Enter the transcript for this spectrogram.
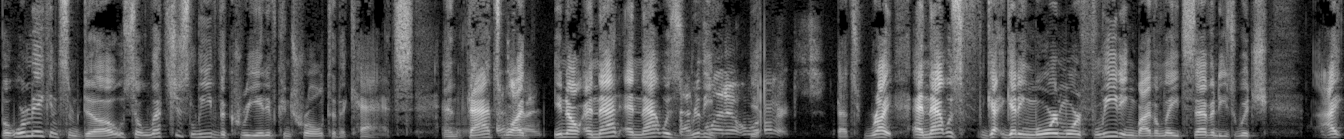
but we're making some dough, so let's just leave the creative control to the cats, and that's, That's why right. you know, and that and that was That's really when it yeah. works. That's right, and that was f- getting more and more fleeting by the late seventies, which I,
